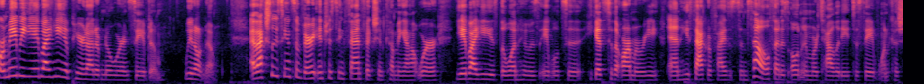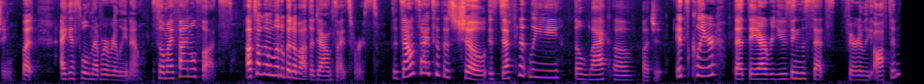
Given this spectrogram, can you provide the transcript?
or maybe Ye Bai Yi appeared out of nowhere and saved him. We don't know. I've actually seen some very interesting fan fiction coming out where Ye Bai Yi is the one who is able to, he gets to the armory and he sacrifices himself and his own immortality to save Wan Keqing. But I guess we'll never really know. So, my final thoughts. I'll talk a little bit about the downsides first. The downside to this show is definitely the lack of budget. It's clear that they are reusing the sets fairly often.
